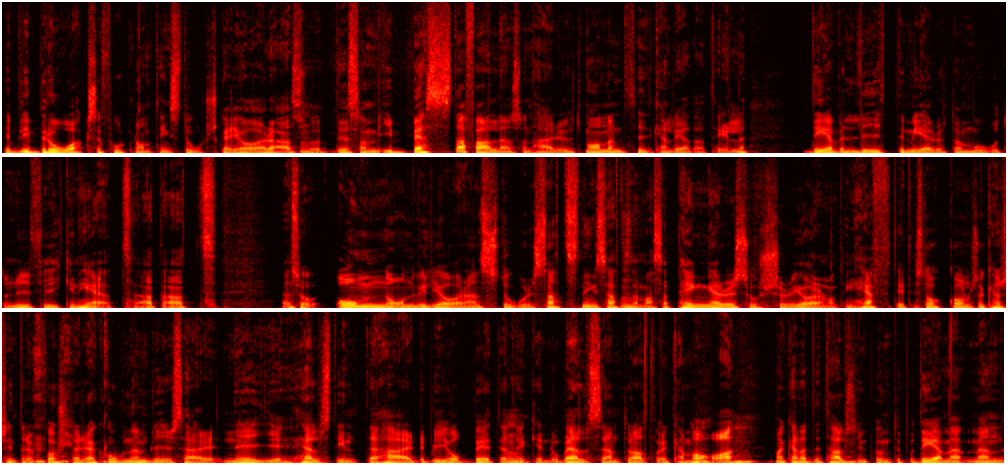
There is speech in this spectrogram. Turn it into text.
det blir bråk så fort någonting stort ska göras. Mm. Det som i bästa fall en sån här utmanande tid kan leda till, det är väl lite mer utav mod och nyfikenhet. Att, att, alltså, om någon vill göra en stor satsning, satsa Mm. massa pengar och resurser och göra någonting häftigt i Stockholm så kanske inte den första reaktionen blir så här, nej, helst inte här, det blir jobbigt. Jag Mm. tänker Nobelcenter och allt vad det kan vara. Mm. Man kan ha detaljsynpunkter på det, men, men,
